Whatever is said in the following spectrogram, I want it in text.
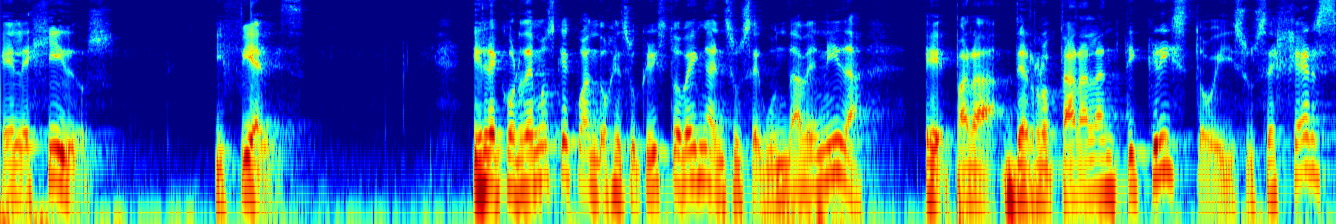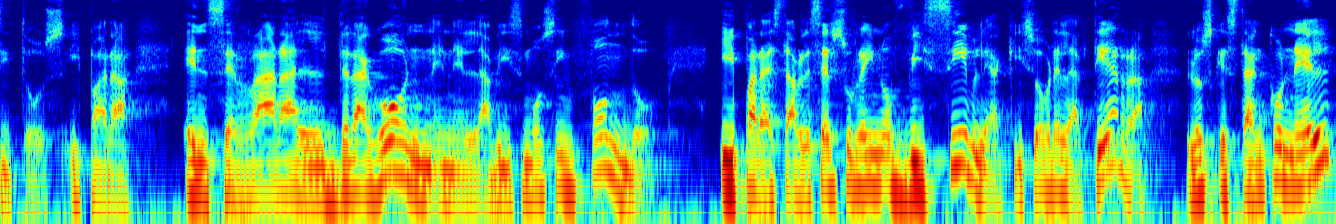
elegidos y fieles. Y recordemos que cuando Jesucristo venga en su segunda venida eh, para derrotar al anticristo y sus ejércitos y para encerrar al dragón en el abismo sin fondo, y para establecer su reino visible aquí sobre la tierra. Los que están con Él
